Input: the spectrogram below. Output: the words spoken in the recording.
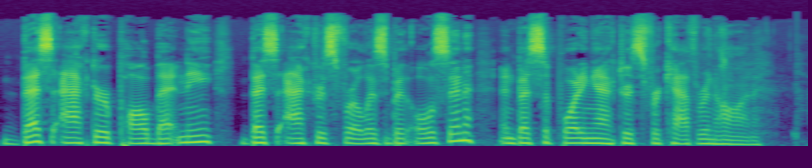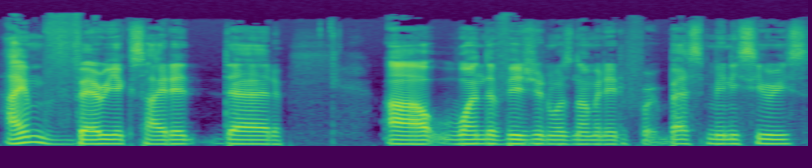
Best Actor Paul Bettany, Best Actress for Elizabeth Olsen, and Best Supporting Actress for Kathryn Hahn. I am very excited that uh, WandaVision was nominated for Best Miniseries.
